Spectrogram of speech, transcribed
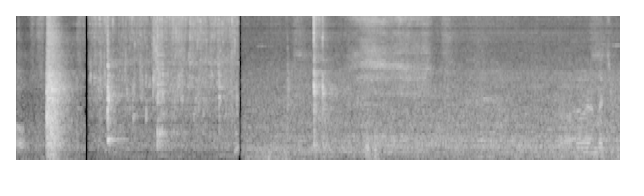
ഓ. ചോറ് വേണ്ട ചിക്കൻ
